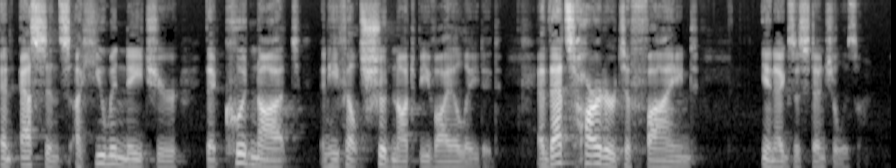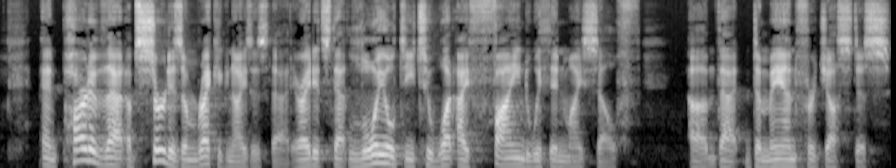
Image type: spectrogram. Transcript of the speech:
an essence, a human nature that could not, and he felt should not be violated. And that's harder to find in existentialism. And part of that absurdism recognizes that, right? It's that loyalty to what I find within myself um, that demand for justice,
